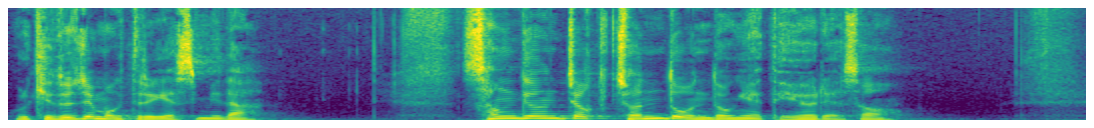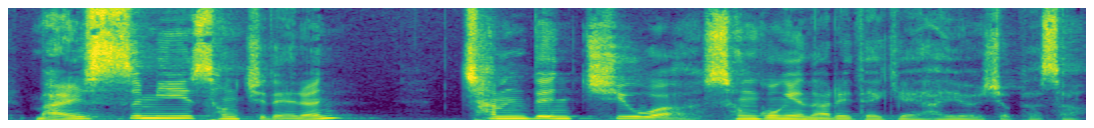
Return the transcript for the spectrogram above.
우리 기도 제목 드리겠습니다. 성경적 전도 운동에 대열해서 말씀이 성취되는 참된 치유와 성공의 날이 되게 하여 주옵소서.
